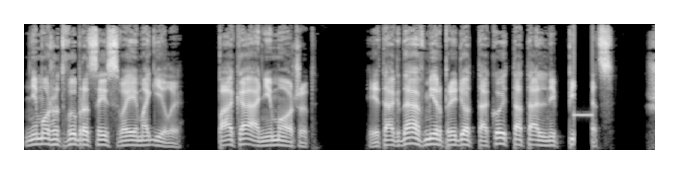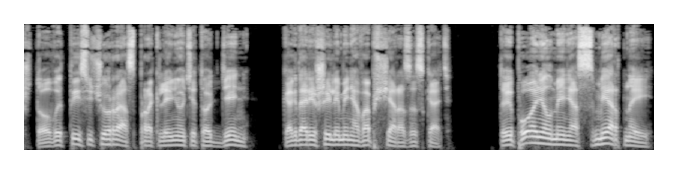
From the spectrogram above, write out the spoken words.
не может выбраться из своей могилы. Пока не может. И тогда в мир придет такой тотальный пи***ц, что вы тысячу раз проклянете тот день, когда решили меня вообще разыскать. Ты понял меня, смертный?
